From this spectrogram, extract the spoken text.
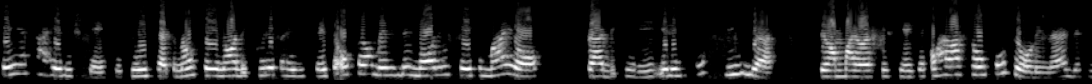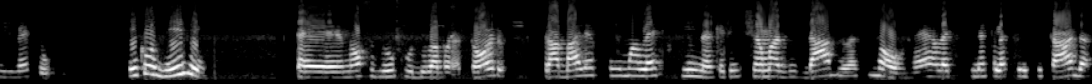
tenha essa resistência, que o inseto não tenha, não adquira essa resistência, ou pelo menos demore um tempo maior para adquirir e a gente consiga ter uma maior eficiência com relação ao controle, né, desses vetores. Inclusive, é, nosso grupo do laboratório trabalha com uma lectina que a gente chama de WSMOL, né? A lectina que é purificada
